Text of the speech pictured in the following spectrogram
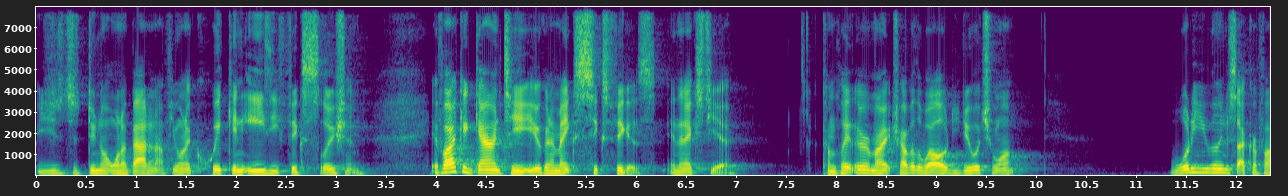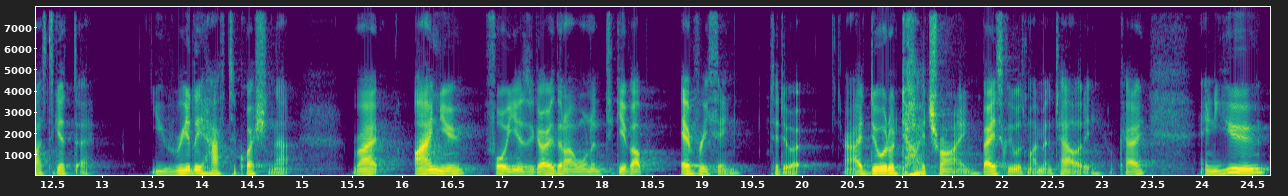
you just do not want a bad enough. You want a quick and easy fixed solution. If I could guarantee you, you're going to make six figures in the next year, completely remote, travel the world, you do what you want, what are you willing to sacrifice to get there? You really have to question that, right? I knew four years ago that I wanted to give up everything to do it. I do it or die trying, basically, was my mentality, okay? And you,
